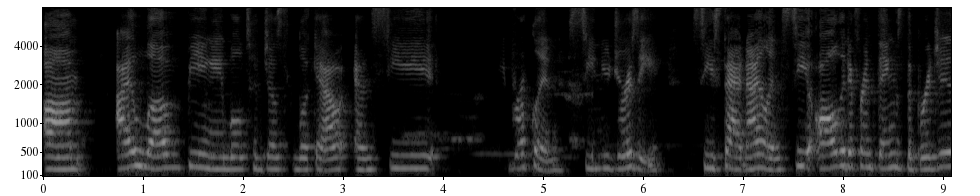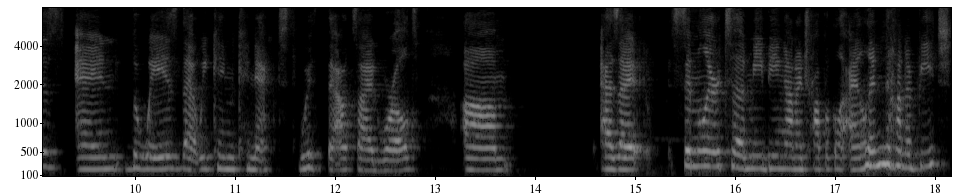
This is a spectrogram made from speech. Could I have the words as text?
Um, I love being able to just look out and see Brooklyn, see New Jersey, see Staten Island, see all the different things, the bridges, and the ways that we can connect with the outside world. Um, as I similar to me being on a tropical island on a beach,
